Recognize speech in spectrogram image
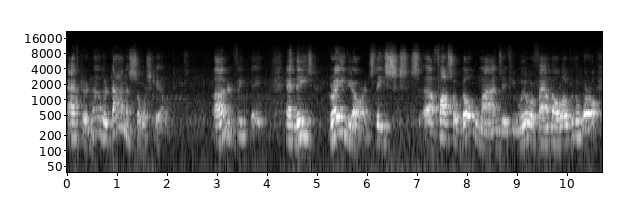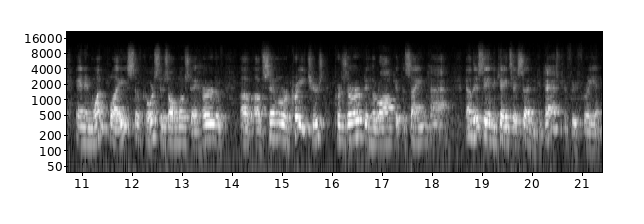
after another, dinosaur skeletons, a hundred feet deep. And these graveyards, these uh, fossil gold mines, if you will, are found all over the world. And in one place, of course, there's almost a herd of, of, of similar creatures preserved in the rock at the same time. Now, this indicates a sudden catastrophe, friend,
